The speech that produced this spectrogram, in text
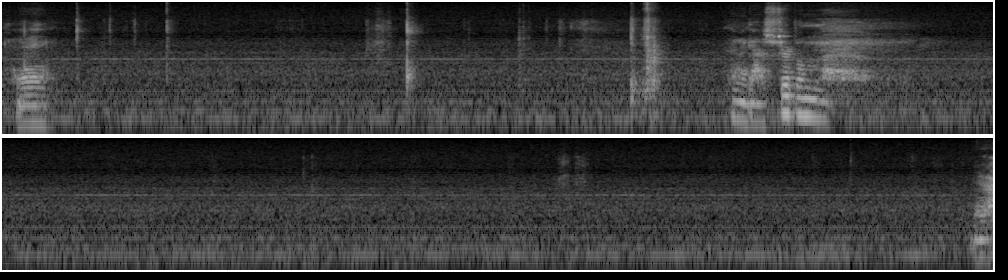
Okay. Then we gotta strip them Yeah.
